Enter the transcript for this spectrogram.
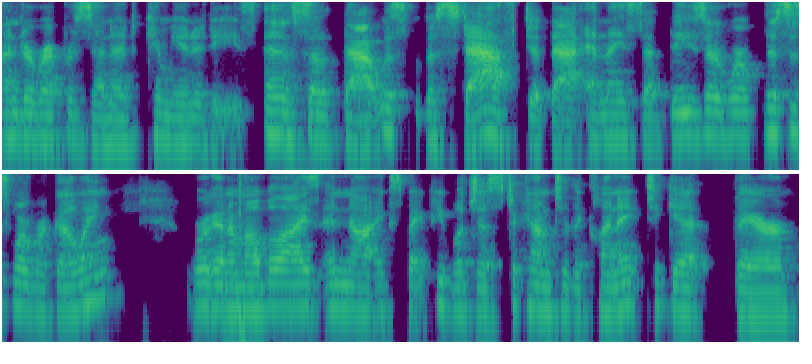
underrepresented communities. And so that was the staff did that and they said these are where this is where we're going. We're going to mobilize and not expect people just to come to the clinic to get their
